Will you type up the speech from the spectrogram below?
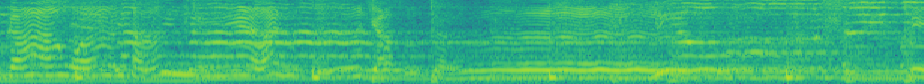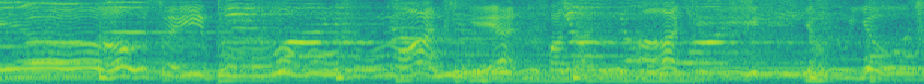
不敢问当年是假是真。流水不管年华任它去，悠悠我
